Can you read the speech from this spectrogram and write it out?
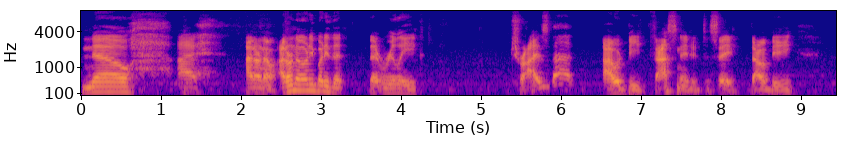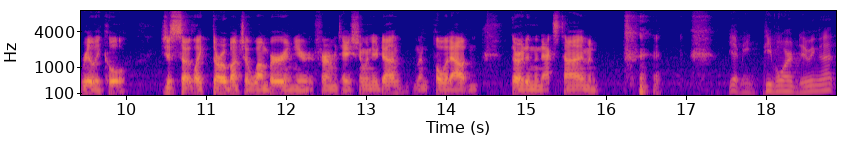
no, I I don't know. I don't know anybody that that really tries that. I would be fascinated to see. That would be really cool. Just so like throw a bunch of lumber in your fermentation when you're done, and then pull it out and throw it in the next time. And Yeah, I mean, people aren't doing that.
